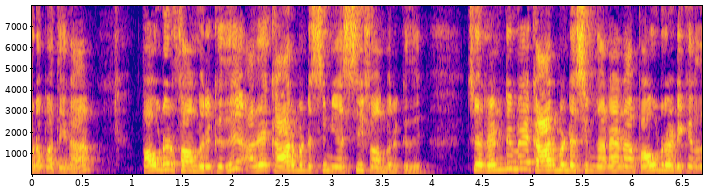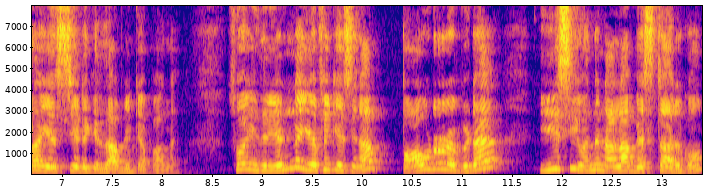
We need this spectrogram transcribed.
கூட பார்த்தீங்கன்னா பவுடர் ஃபார்ம் இருக்குது அதே கார்பன் எஸ்சி ஃபார்ம் இருக்குது. ஸோ ரெண்டுமே கார்பன் தானே? நான் பவுடர் அடிக்கிறதா எஸ்சி அடிக்கிறதா அப்படின்னு கேட்பாங்க. ஸோ இதில் என்ன எஃபிகேசினா பவுடரை விட ஈசி வந்து நல்லா பெஸ்ட்டாக இருக்கும்.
